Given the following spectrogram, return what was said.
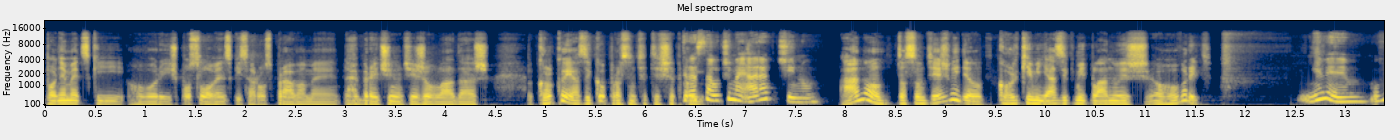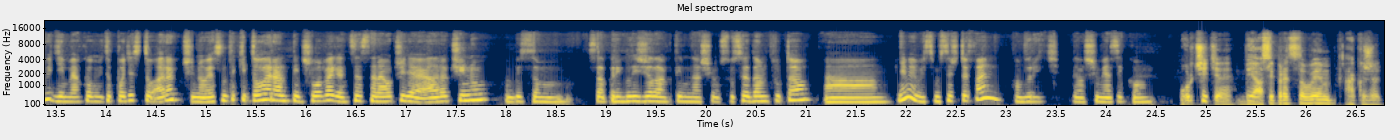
Po nemecky hovoríš, po slovensky sa rozprávame, hebrejčinu tiež ovládaš. Koľko jazykov, prosím ťa, ty všetko? Teraz sa učím aj arabčinu. Áno, to som tiež videl. Koľkými jazykmi plánuješ hovoriť? Neviem, uvidím, ako mi to pôjde s tou arabčinou. Ja som taký tolerantný človek a chcem sa naučiť aj arabčinu, aby som sa priblížila k tým našim susedom tuto. A neviem, myslím si, že to je fajn hovoriť ďalším jazykom. Určite. Ja si predstavujem, akože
